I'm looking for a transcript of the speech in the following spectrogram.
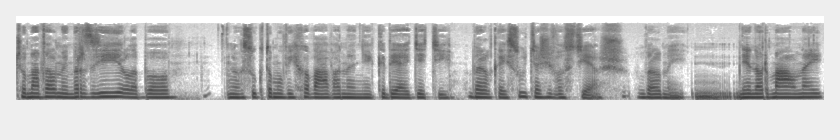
čo ma veľmi mrzí, lebo sú k tomu vychovávané niekedy aj deti veľkej súťaživosti až veľmi nenormálnej.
